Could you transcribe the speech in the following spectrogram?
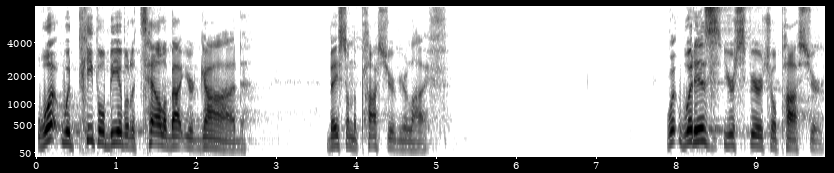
What would people be able to tell about your God? Based on the posture of your life. What, what is your spiritual posture?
